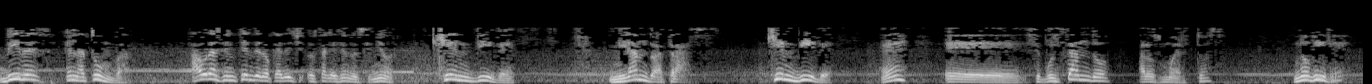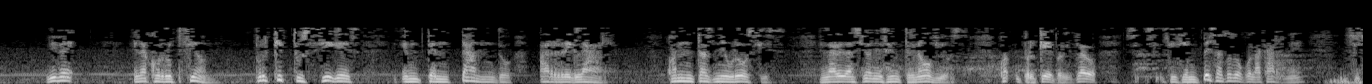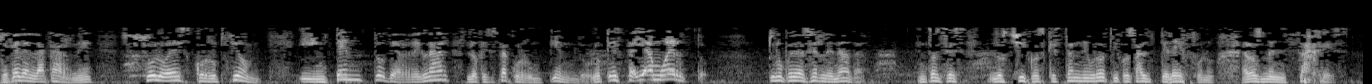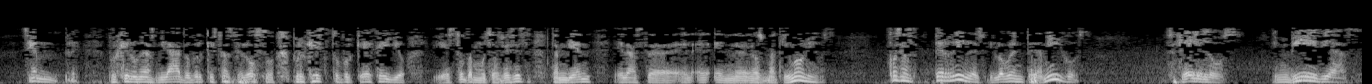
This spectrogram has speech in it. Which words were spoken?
vives en la tumba. Ahora se entiende lo que lo está diciendo el Señor. ¿Quién vive mirando atrás? ¿Quién vive eh, eh, sepultando a los muertos? No vive, vive en la corrupción. ¿Por qué tú sigues intentando arreglar? ¿Cuántas neurosis en las relaciones entre novios? ¿Por qué? Porque claro, si, se empieza todo con la carne, si se queda en la carne, solo es corrupción. Intento de arreglar lo que se está corrompiendo, lo que está ya muerto. Tú no puedes hacerle nada. Entonces, los chicos que están neuróticos al teléfono, a los mensajes, siempre, ¿por qué no me has mirado? ¿Por qué estás celoso? ¿Por qué esto? ¿Por qué aquello? Y esto muchas veces también en, las, eh, en, los matrimonios. Cosas terribles, y luego entre amigos. Celos, envidias,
